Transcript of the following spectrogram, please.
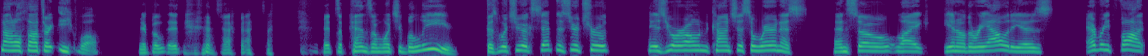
Not all thoughts are equal. It, it, it depends on what you believe. Because what you accept as your truth is your own conscious awareness. And so, like, you know, the reality is every thought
